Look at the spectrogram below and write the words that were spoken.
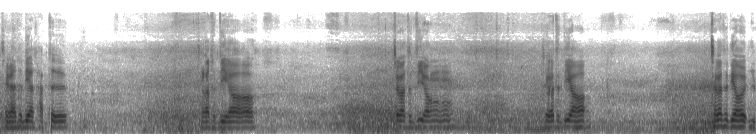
제가 드디어 사트. 제가 드디어 제가 드디어 제가 드디어 제가 드디어 일-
